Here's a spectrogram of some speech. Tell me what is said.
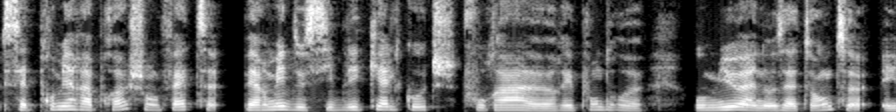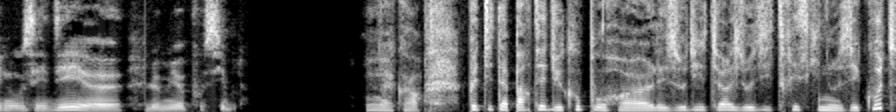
Cette première approche, en fait, permet de cibler quel coach pourra euh, répondre au mieux à nos attentes et nous aider le mieux possible. D'accord. Petit aparté du coup pour les auditeurs et les auditrices qui nous écoutent.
